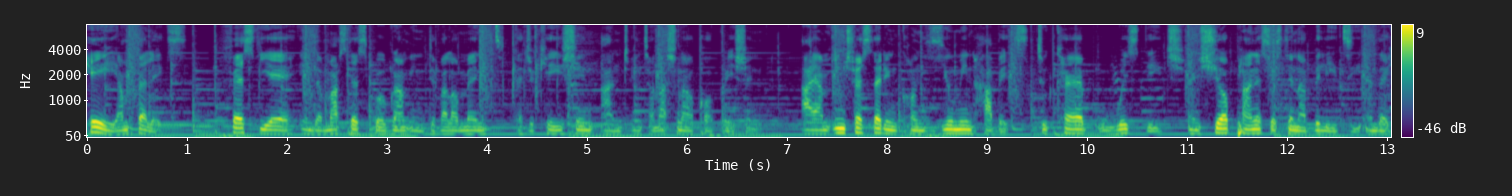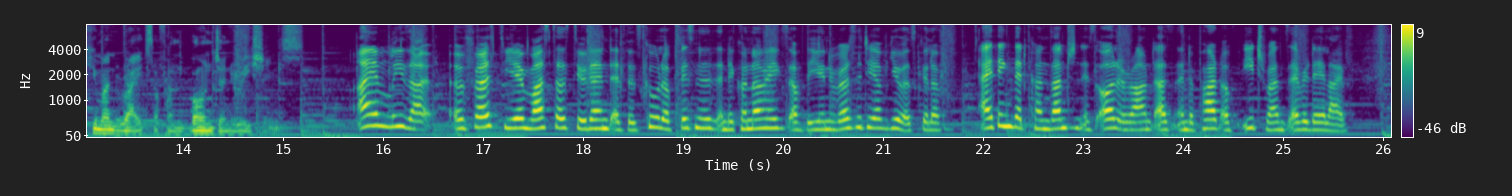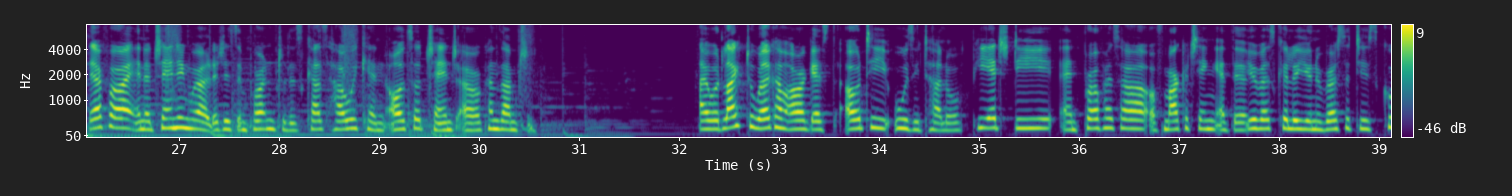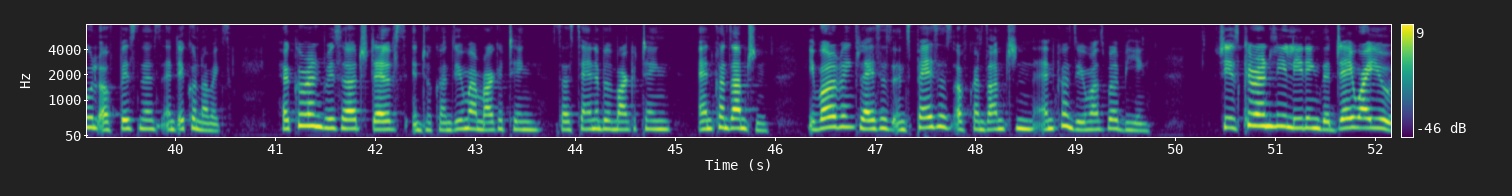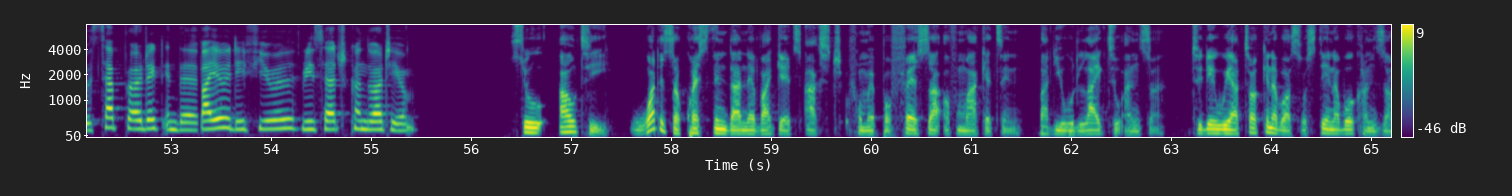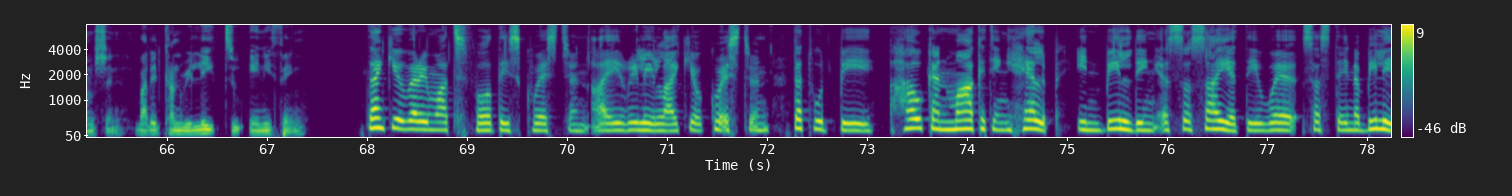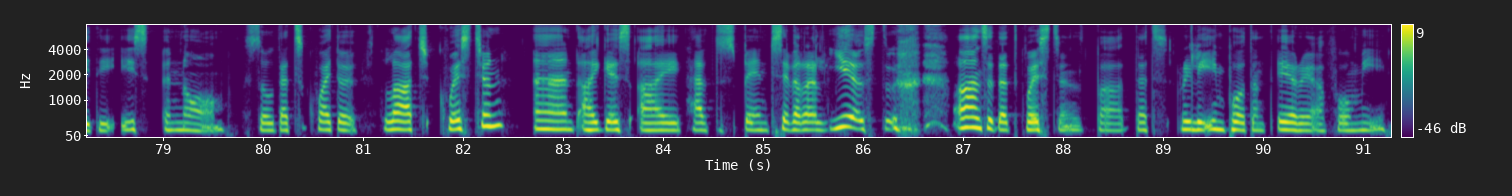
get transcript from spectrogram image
Hey, I'm Felix, first year in the Master's Program in Development, Education and International Cooperation. I am interested in consuming habits to curb wastage, ensure planet sustainability, and the human rights of unborn generations. I am Lisa, a first year master student at the School of Business and Economics of the University of Jyväskylä. I think that consumption is all around us and a part of each one's everyday life. Therefore, in a changing world, it is important to discuss how we can also change our consumption. I would like to welcome our guest Outi Uusitalo, PhD and Professor of Marketing at the Jyväskylä University School of Business and Economics. Her current research delves into consumer marketing, sustainable marketing, and consumption, evolving places and spaces of consumption and consumers' well-being. She is currently leading the JYU sub-project in the Biodefuel Research Consortium. So, Outi, what is a question that never gets asked from a professor of marketing, but you would like to answer? Today we are talking about sustainable consumption, but it can relate to anything. Thank you very much for this question. I really like your question. That would be how can marketing help in building a society where sustainability is a norm? So that's quite a large question and I guess I have to spend several years to answer that question, but that's really important area for me.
